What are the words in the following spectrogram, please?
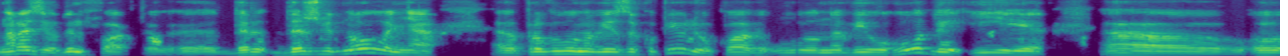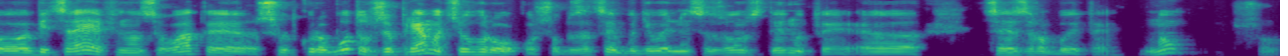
наразі один факт. Е, Держвідновлення е, провело нові закупівлі, уклало нові угоди і обіцяє фінансувати швидку роботу вже прямо цього року, щоб за цей будівельний сезон встигнути це зробити. Ну, що,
